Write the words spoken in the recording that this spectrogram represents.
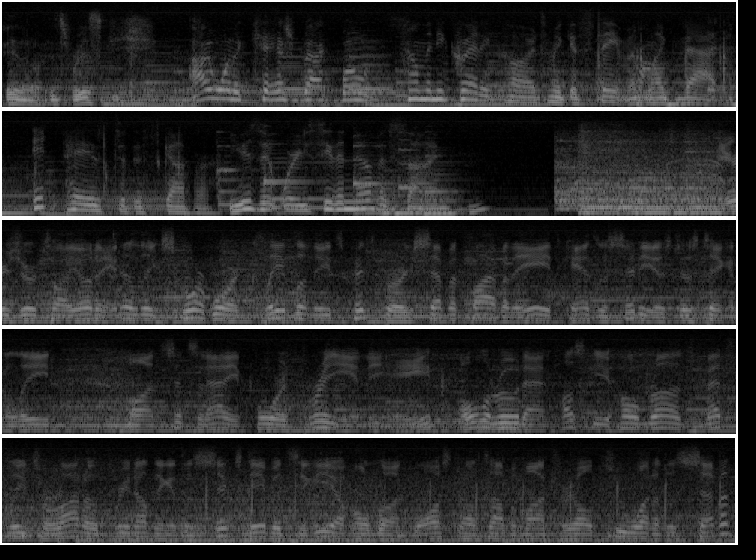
you know, it's risky. I want a cash back bonus. How many credit cards make a statement like that? It pays to discover. Use it where you see the Novus sign. Here's your Toyota Interleague scoreboard. Cleveland leads Pittsburgh 7-5 in the eighth. Kansas City has just taken a lead on Cincinnati 4-3 in the eighth. Olerud and Huskey home runs. Mets lead Toronto 3-0 in the sixth. David Seguia home run. Boston on top of Montreal 2-1 in the seventh.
